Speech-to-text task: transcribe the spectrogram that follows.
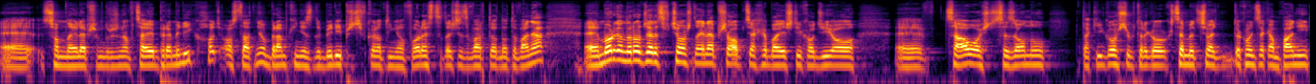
e, są najlepszą drużyną w całej Premier League, choć ostatnio bramki nie zdobyli przeciwko Nottingham Forest, co też jest warte odnotowania. E, Morgan Rogers wciąż najlepsza opcja chyba, jeśli chodzi o e, całość sezonu. Taki gościu, którego chcemy trzymać do końca kampanii.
